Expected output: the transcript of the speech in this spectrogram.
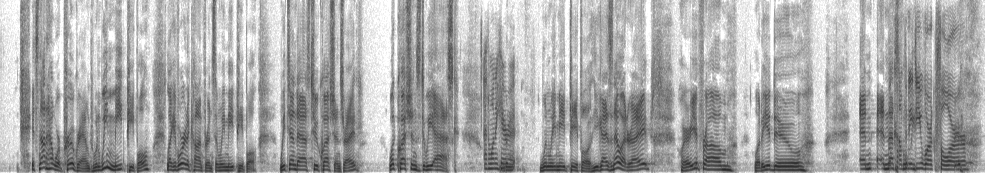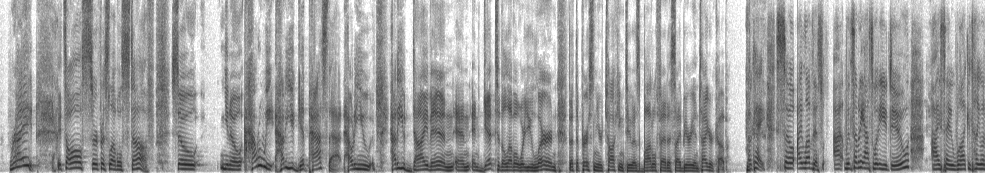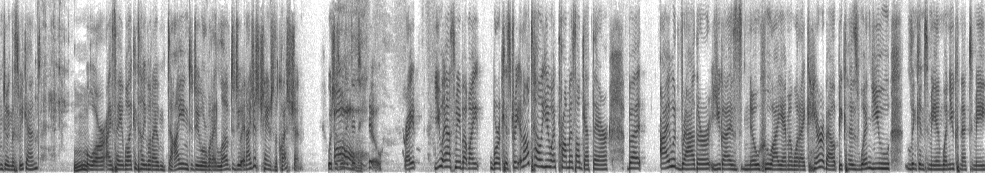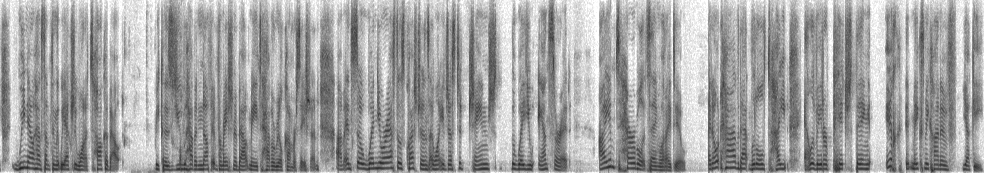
it's not how we're programmed. When we meet people, like if we're at a conference and we meet people, we tend to ask two questions, right? What questions do we ask? I don't want to hear it. when we meet people. You guys know it, right? Where are you from? What do you do? And and that's what company we- do you work for? right. It's all surface level stuff. So you know how do we how do you get past that how do you how do you dive in and and get to the level where you learn that the person you're talking to has bottle fed a siberian tiger cub Okay, so I love this. Uh, when somebody asks, "What do you do?" I say, "Well, I can tell you what I'm doing this weekend," or I say, "Well, I can tell you what I'm dying to do or what I love to do," and I just change the question, which is what I did to Oh. you, right? You asked me about my work history, and I'll tell you. I promise I'll get there, but. I would rather you guys know who I am and what I care about because when you link into me and when you connect to me, we now have something that we actually want to talk about because you have enough information about me to have a real conversation. Um, and so when you are asked those questions, I want you just to change the way you answer it. I am terrible at saying what I do. I don't have that little tight elevator pitch thing. Ugh, it makes me kind of yucky.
